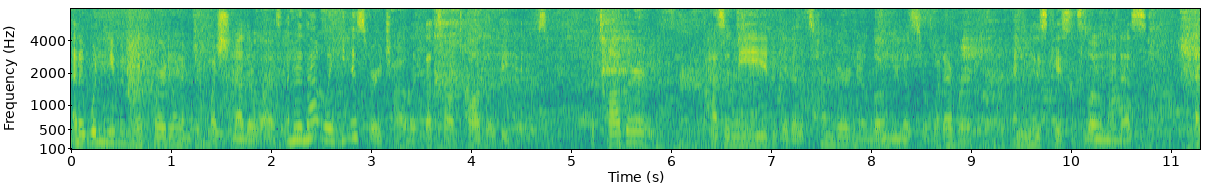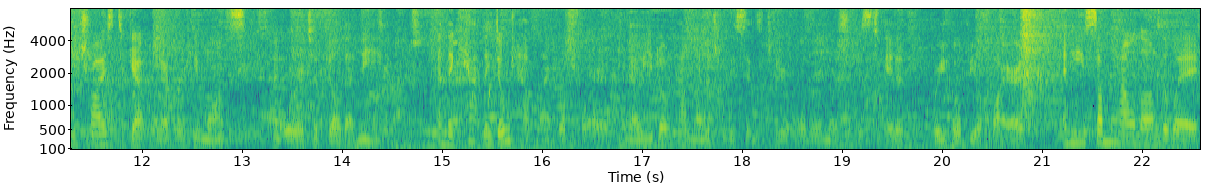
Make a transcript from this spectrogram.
And it wouldn't even occur to him to question otherwise. And in that way, he is very childlike. That's how a toddler behaves. A toddler has a need, whether it's hunger or loneliness or whatever, and in his case it's loneliness, and tries to get whatever he wants in order to fill that need. And they can't, they don't have language for it. You know, you don't have language for these things until you're older and more sophisticated, or you hope you acquire it. And he somehow along the way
